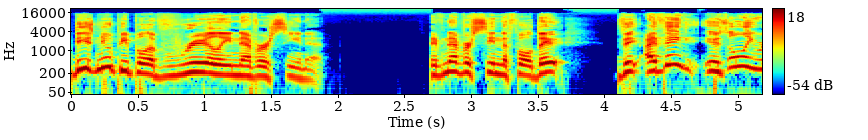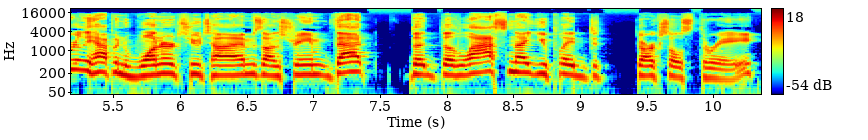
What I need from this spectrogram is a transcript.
these new people have really never seen it. They've never seen the full. They they I think it's only really happened one or two times on stream. That the the last night you played Dark Souls 3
